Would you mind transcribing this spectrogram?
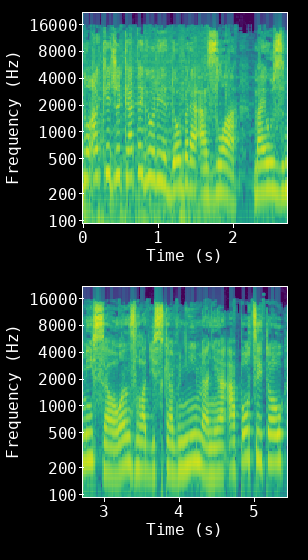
No a keďže kategórie dobra a zla majú zmysel len z hľadiska vnímania a pocitov,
